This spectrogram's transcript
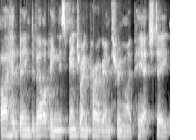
I had been developing this mentoring program through my PhD,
